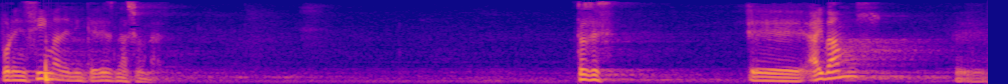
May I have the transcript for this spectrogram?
por encima del interés nacional. Entonces, eh, ahí vamos eh,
